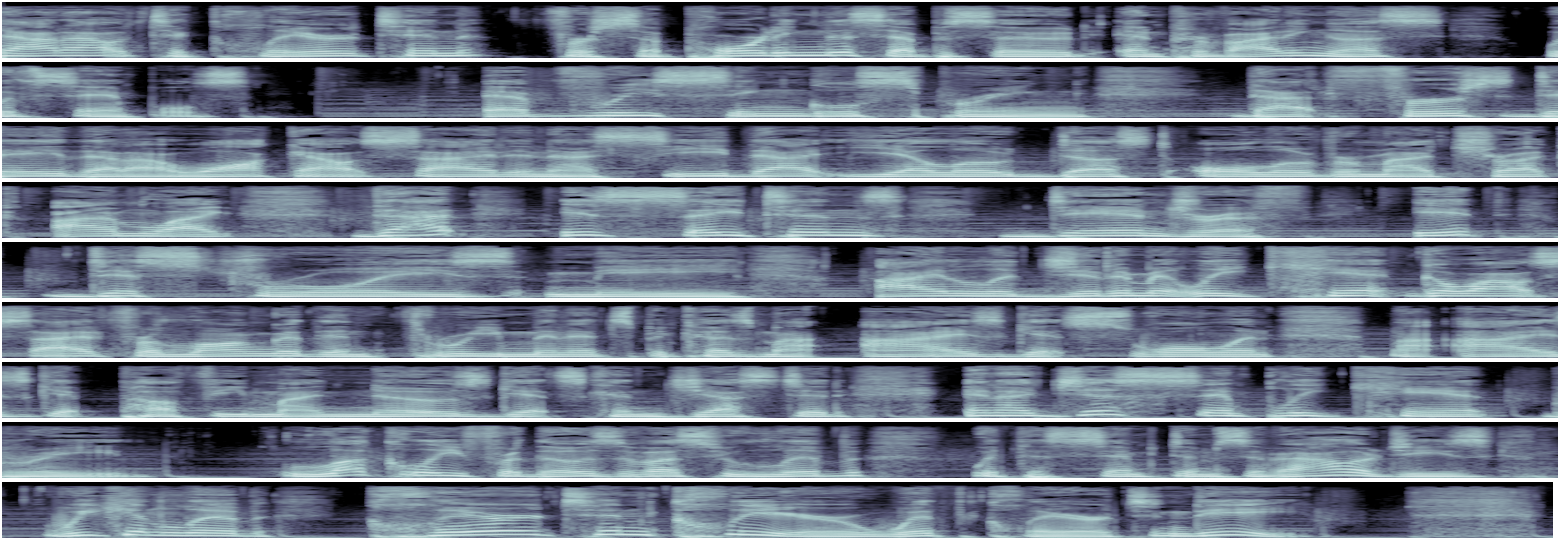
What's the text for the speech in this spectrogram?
shout out to Claritin for supporting this episode and providing us with samples. Every single spring, that first day that I walk outside and I see that yellow dust all over my truck, I'm like, that is Satan's dandruff. It destroys me. I legitimately can't go outside for longer than three minutes because my eyes get swollen, my eyes get puffy, my nose gets congested, and I just simply can't breathe. Luckily, for those of us who live with the symptoms of allergies, we can live Claritin Clear with Claritin D.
